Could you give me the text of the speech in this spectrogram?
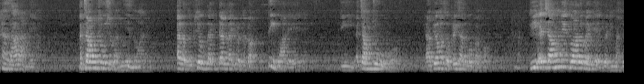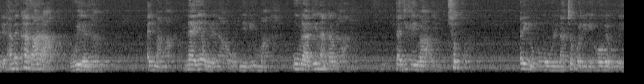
ခံစားတာနဲ့အကြောင်းကျိုးဆိုတာမြင်သွားတယ်အဲ့တော့သူဖြုတ်လိုက်တက်လိုက်တော့တော့သိသွားတယ်ဒီအကြောင်းကျိုးကို ဒါပြောမှဆိုပြိဿသမုပ္ပါပေါ့ဒီအကြောင်းလေးသွားလို့လိုက်တဲ့အတွက်ဒီမှာဖြစ်တယ်ဒါပေမဲ့ခံစားတာဝေဒနာအဲ့ဒီမှာမှနာရဲ့ဝေဒနာကိုမြင်ပြီးမှပူတာတင်းတာတောက်တာတကြီးလေးပါချုပ်အဲ့ဒီလိုပမိုဝေဒနာချုပ်ွက်လေးတွေဟောခဲ့ဘူးလေ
